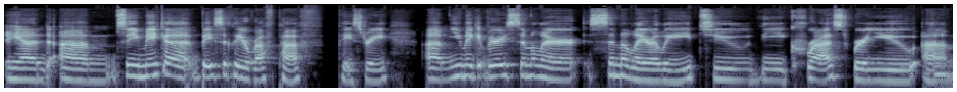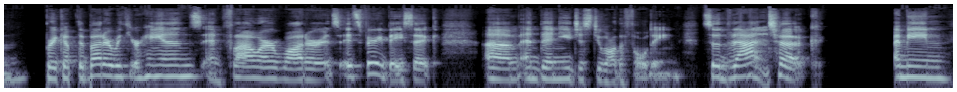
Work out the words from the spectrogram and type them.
and um, so you make a basically a rough puff pastry. Um, you make it very similar, similarly to the crust where you um, break up the butter with your hands and flour, water. It's it's very basic. Um, and then you just do all the folding. So that mm. took, I mean,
